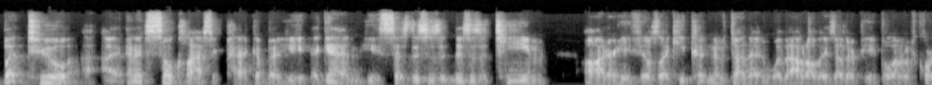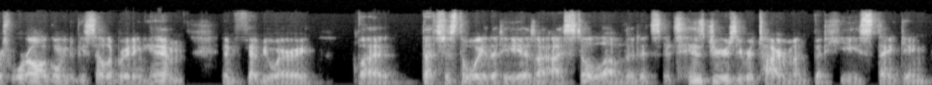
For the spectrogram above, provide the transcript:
But two, I, and it's so classic Pekka. But he again, he says this is a, this is a team honor. He feels like he couldn't have done it without all these other people. And of course, we're all going to be celebrating him in February. But that's just the way that he is. I, I still love that it's it's his jersey retirement, but he's thanking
